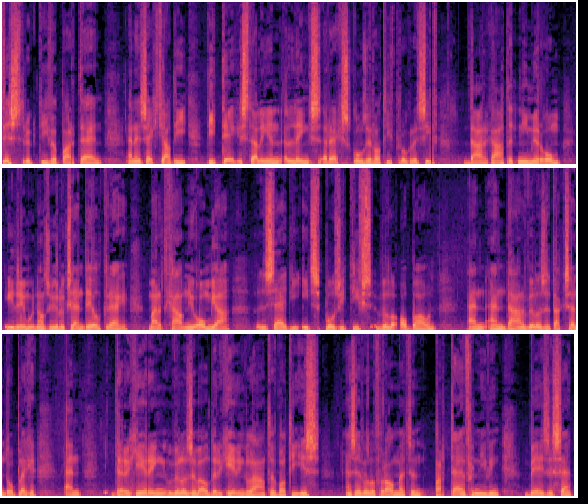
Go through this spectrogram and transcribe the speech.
destructieve partijen. En hij zegt, ja, die, die tegenstellingen links, rechts, conservatief, progressief, daar gaat het niet meer om. Iedereen moet natuurlijk zijn deel krijgen, maar het gaat nu om, ja, zij die iets positiefs willen opbouwen. En, en daar willen ze het accent op leggen. En de regering willen ze wel de regering laten wat die is. En zij willen vooral met hun partijvernieuwing bezig zijn.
